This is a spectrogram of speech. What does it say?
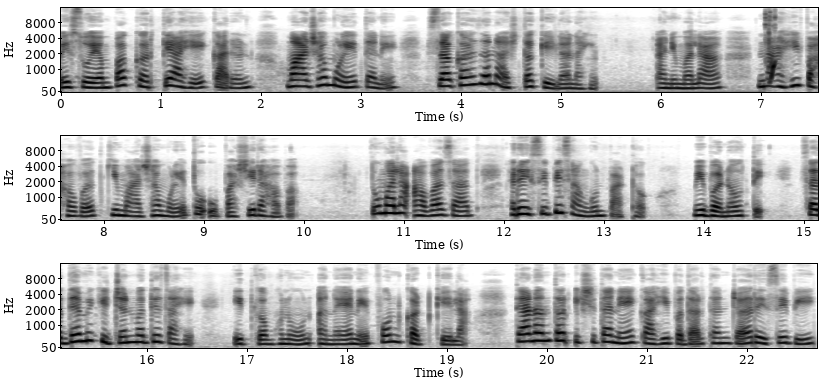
मी स्वयंपाक करते आहे कारण माझ्यामुळे त्याने सकाळचा नाश्ता केला नाही. आणि मला नाही पाहवत की माझ्यामुळे तो उपाशी राहावा. तू मला आवाजात रेसिपी सांगून पाठव. मी बनवते. सध्या मी किचनमध्येच आहे. इतकं म्हणून अनयाने फोन कट केला. त्यानंतर इशिताने काही पदार्थांच्या रेसिपी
